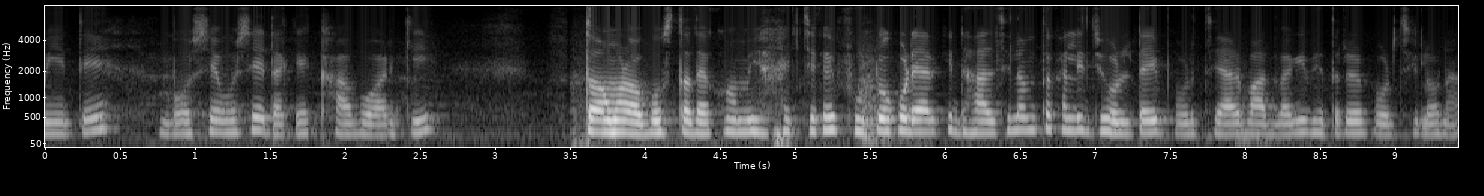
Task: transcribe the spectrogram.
মেয়েতে বসে বসে এটাকে খাব আর কি। তো আমার অবস্থা দেখো, আমি এক জায়গায় ফুটো করে আর কি ঢালছিলাম, তো খালি ঝোলটাই পড়ছে, আর বাদ বাকি ভেতরে পড়ছিল না।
